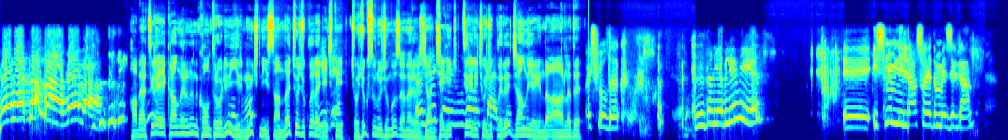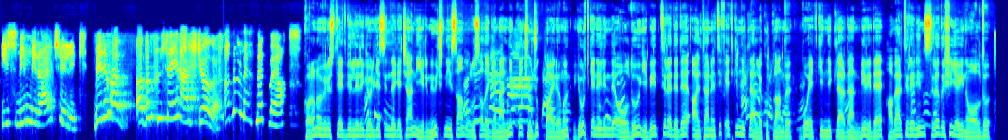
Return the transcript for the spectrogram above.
Merhaba Talha, merhaba. Habertire ekranlarının kontrolü 23 Nisan'da çocuklara geçti. Çocuk sunucumuz Ömer Özcan Çelik, Tireli çocukları canlı yayında ağırladı. Hoş bulduk. Sizi tanıyabilir miyiz? Ee, ismim Nilda, soyadım Bezirgan. İsmim Miray Çelik. Benim ad- adım Hüseyin Aşçıoğlu. Adım Mehmet Beyaz. Koronavirüs tedbirleri gölgesinde geçen 23 Nisan Ulusal Egemenlik ve Çocuk Bayramı yurt genelinde olduğu gibi Tire'de de alternatif etkinliklerle kutlandı. Bu etkinliklerden biri de Habertire'nin sıra dışı yayını oldu.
